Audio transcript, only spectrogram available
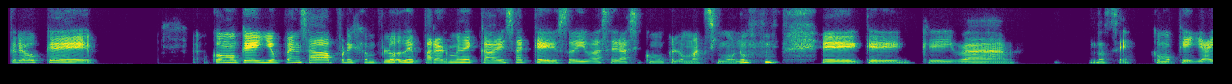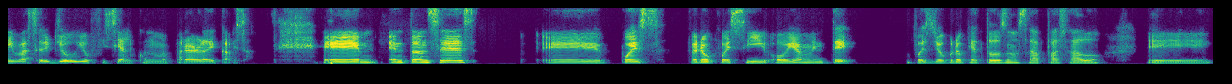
creo que como que yo pensaba, por ejemplo, de pararme de cabeza, que eso iba a ser así como que lo máximo, ¿no? Eh, que, que iba, no sé, como que ya iba a ser yo y oficial cuando me parara de cabeza. Em, entonces, eh, pues, pero pues sí, obviamente, pues yo creo que a todos nos ha pasado eh,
